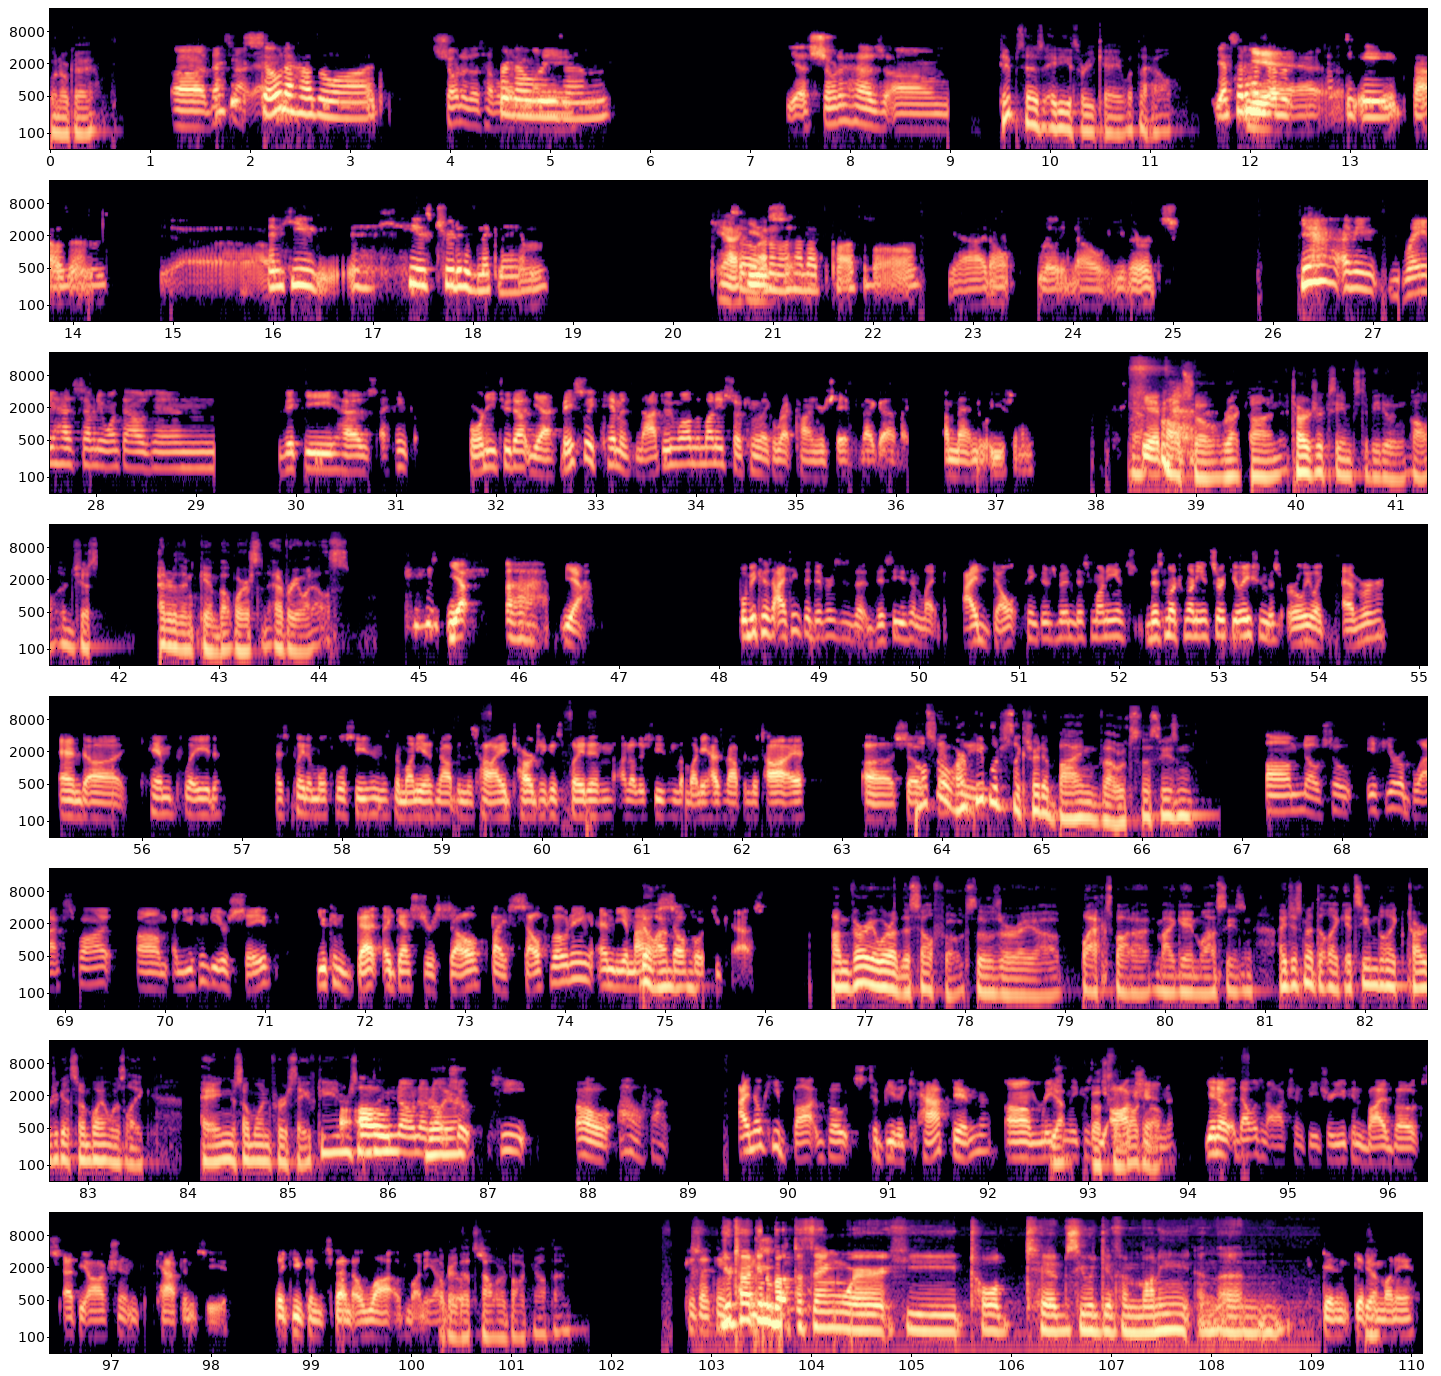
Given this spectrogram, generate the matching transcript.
went okay. Uh, I that's think not. Soda has a lot Soda does have a for lot no of money. reason. Yeah, Soda has um. Tibbs has 83k. What the hell? Yeah, Soda has Yeah, fifty-eight thousand, yeah, and he he is true to his nickname. yeah. so he I don't know how that's possible. Yeah, I don't really know either. It's. Yeah, I mean, Rain has seventy-one thousand. Vicky has, I think, forty-two thousand. Yeah, basically, Kim is not doing well in the money, so can we like retcon your statement, Mega, and like amend what you said? Yeah. Also, retcon. Targic seems to be doing all just better than Kim, but worse than everyone else. Yep. Uh, yeah. Well, because I think the difference is that this season, like, I don't think there's been this money, in, this much money in circulation this early, like ever. And uh, Kim played, has played in multiple seasons. The money has not been this high. Targic has played in another season. The money has not been this high. Uh, so also, aren't people just like straight up buying votes this season? Um, no. So if you're a black spot, um, and you think that you're safe, you can bet against yourself by self voting and the amount No, of self votes you cast. I'm very aware of the self votes. Those are a uh, black spot on my game last season. I just meant that like it seemed like Targic at some point was like paying someone for safety or something. Oh no no earlier? no! So he, oh oh fuck! I know he bought votes to be the captain um recently because that's the what I'm talking auction. You know that was an auction feature. You can buy votes at the auction for captaincy. Like you can spend a lot of money on. Okay, that's not what I'm talking about then. because I think You're talking he's- about the thing where he told Tibbs he would give him money, and then didn't give Yeah. him money.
